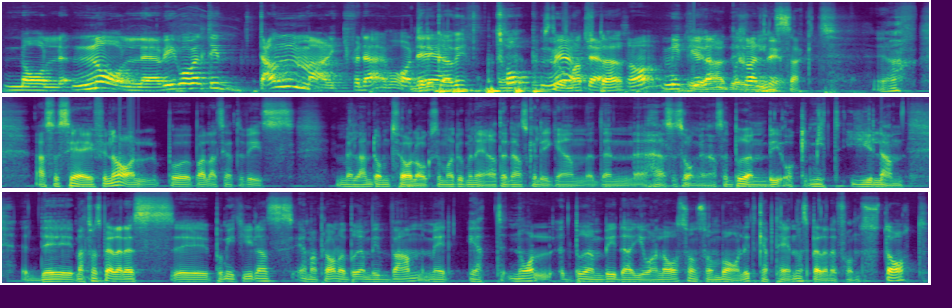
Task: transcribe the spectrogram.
0-0. Vi går väl till Danmark, för där var det, det, toppmöte. Ja, Midtjylland, ja, Bröndby. sagt. Ja, alltså seriefinal på, på alla sätt och vis mellan de två lag som har dominerat den danska ligan den här säsongen, alltså Brönby och Mittjylland. Det, matchen spelades eh, på Mittjyllands hemmaplan och Brönby vann med 1-0. Ett Brönby där Johan Larsson som vanligt, kaptenen, spelade från start.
